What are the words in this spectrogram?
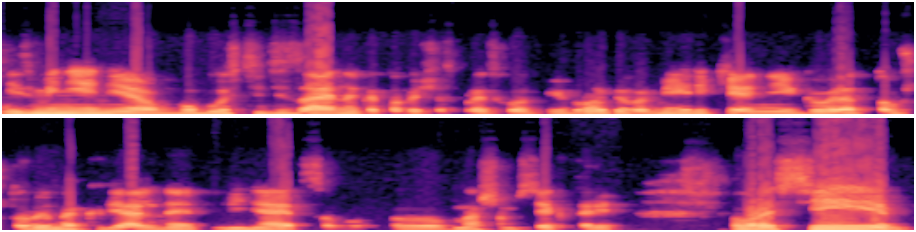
изменения в области дизайна, которые сейчас происходят в Европе, в Америке, они говорят о том, что рынок реально меняется вот э, в нашем секторе. В России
